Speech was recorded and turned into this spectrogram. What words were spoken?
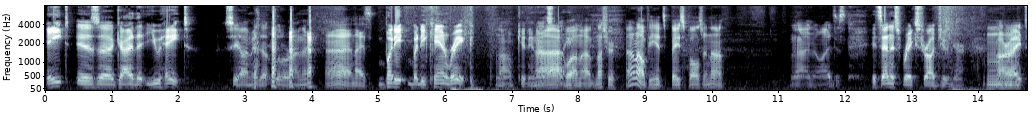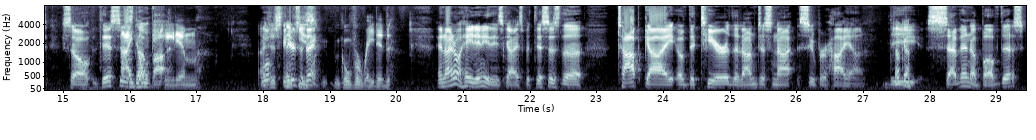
Eight is a guy that you hate. See how I made that little rhyme there? Ah, nice. But he but he can rake. No, I'm kidding. That's Ah, well, no, I'm not sure. I don't know if he hits baseballs or not. I know. I just it's Ennis Rakestraw junior All right. So this is Mm-hmm. I don't bo- hate him. I Well, just think here's the he's thing. overrated. and I don't hate any of these guys, but this is the top guy of the tier that I'm just not super high on. The Okay. seven above this,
